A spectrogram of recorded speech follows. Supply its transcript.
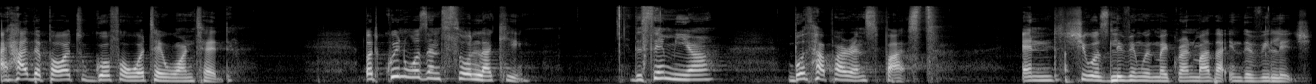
I had the power to go for what I wanted. But Queen wasn't so lucky. The same year, both her parents passed, and she was living with my grandmother in the village.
